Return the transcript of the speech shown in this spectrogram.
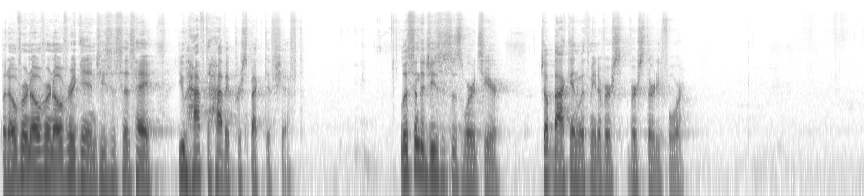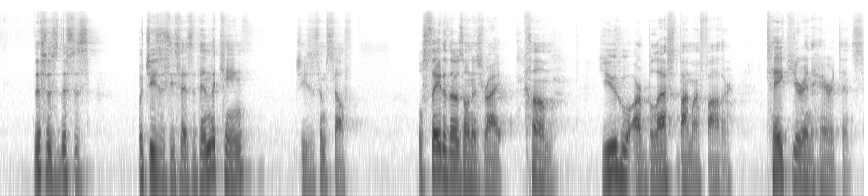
But over and over and over again, Jesus says, hey, you have to have a perspective shift. Listen to Jesus' words here. Jump back in with me to verse, verse 34. This is, this is what Jesus, he says, then the king, Jesus himself, will say to those on his right, Come, you who are blessed by my Father, take your inheritance,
